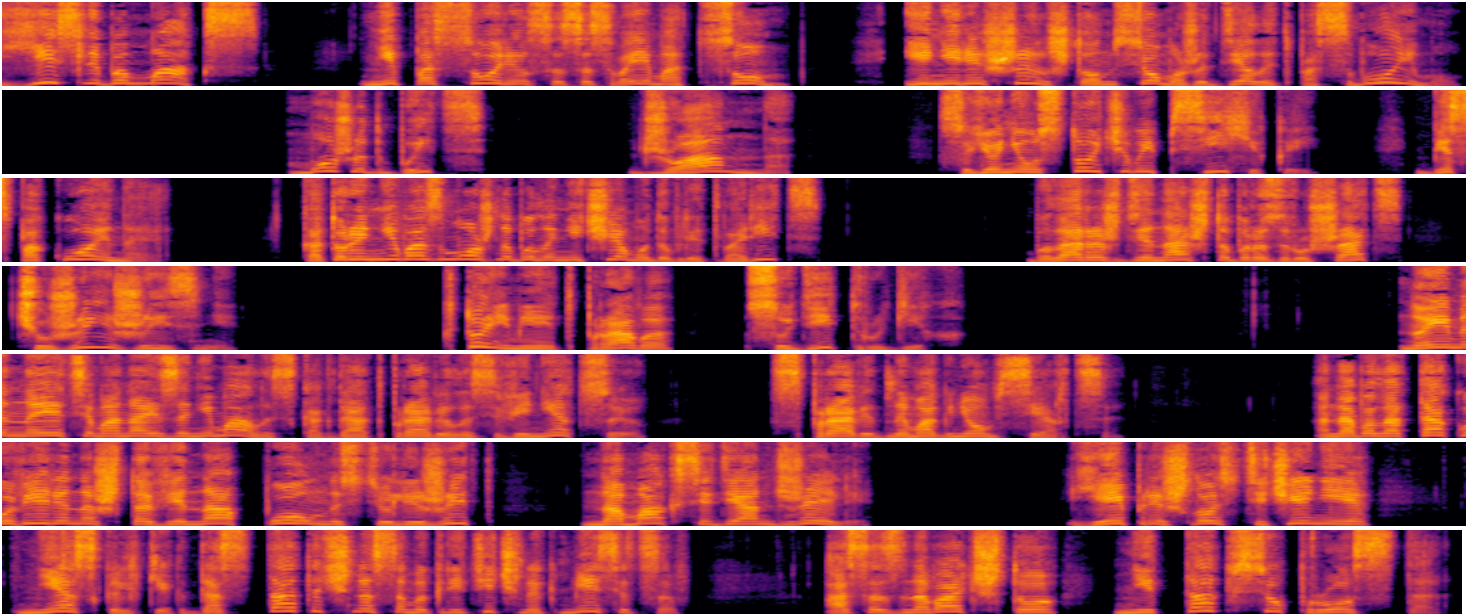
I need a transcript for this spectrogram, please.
если бы Макс не поссорился со своим отцом и не решил, что он все может делать по-своему, может быть, Джоанна с ее неустойчивой психикой, беспокойная, которой невозможно было ничем удовлетворить, была рождена, чтобы разрушать чужие жизни. Кто имеет право судить других? Но именно этим она и занималась, когда отправилась в Венецию с праведным огнем в сердце. Она была так уверена, что вина полностью лежит на Максе Дианджели. Ей пришлось в течение нескольких достаточно самокритичных месяцев осознавать, что не так все просто.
